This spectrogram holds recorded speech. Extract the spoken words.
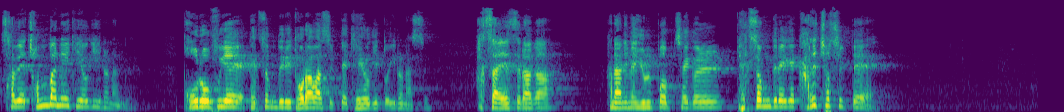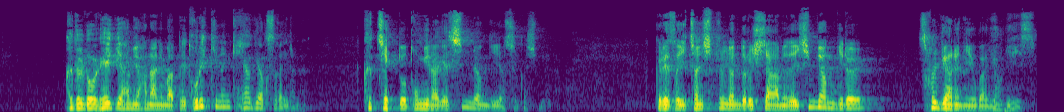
사회 전반의 개혁이 일어난 거예요. 포로 후에 백성들이 돌아왔을 때 개혁이 또 일어났어요. 학사 에스라가 하나님의 율법책을 백성들에게 가르쳤을 때 그들도 회개하며 하나님 앞에 돌이키는 개혁의 역사가 일어나요. 그 책도 동일하게 신명기였을 것입니다. 그래서 2017년도를 시작하면서 신명기를 설교하는 이유가 여기에 있어요.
